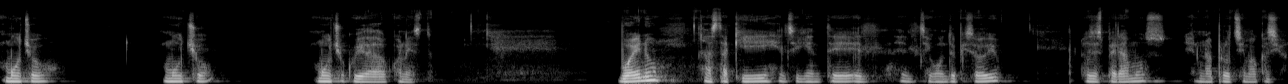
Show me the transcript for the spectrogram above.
mucho, mucho, mucho cuidado con esto. Bueno, hasta aquí el siguiente, el segundo episodio. Los esperamos en una próxima ocasión.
